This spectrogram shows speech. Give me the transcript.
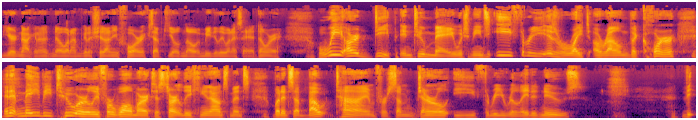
You're not going to know what I'm going to shit on you for, except you'll know immediately when I say it. Don't worry. We are deep into May, which means E3 is right around the corner, and it may be too early for Walmart to start leaking announcements, but it's about time for some general E3 related news. The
